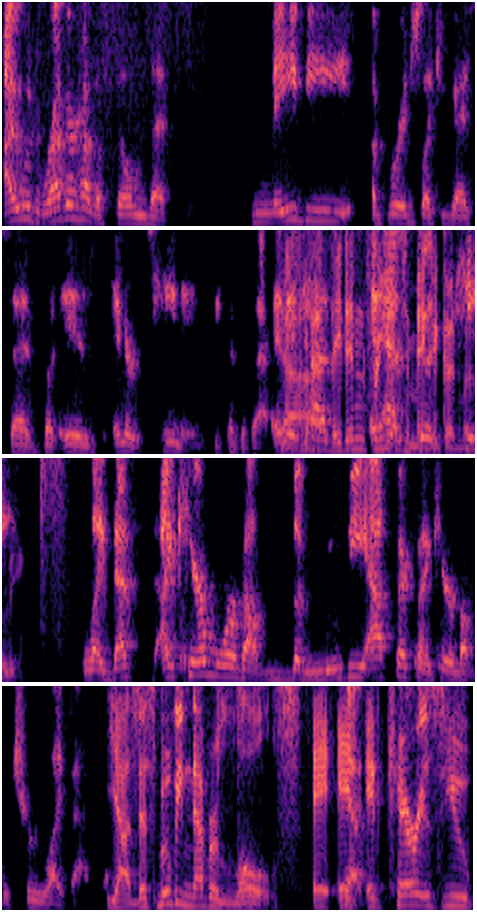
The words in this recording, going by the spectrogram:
I would rather have a film that's maybe a bridge like you guys said, but is entertaining because of that. And it Yeah, has they didn't it forget to make a good movie. Like that's I care more about the movie aspects than I care about the true life aspects. yeah this movie never lulls it it, Yeah. it carries you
